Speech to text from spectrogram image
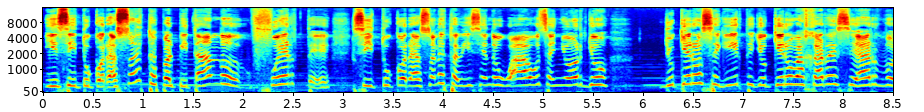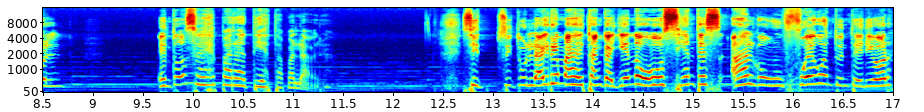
Y si tu corazón está palpitando fuerte, si tu corazón está diciendo, wow, Señor, yo, yo quiero seguirte, yo quiero bajar de ese árbol, entonces es para ti esta palabra. Si, tus lágrimas están cayendo o sientes algo, un fuego en tu interior,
